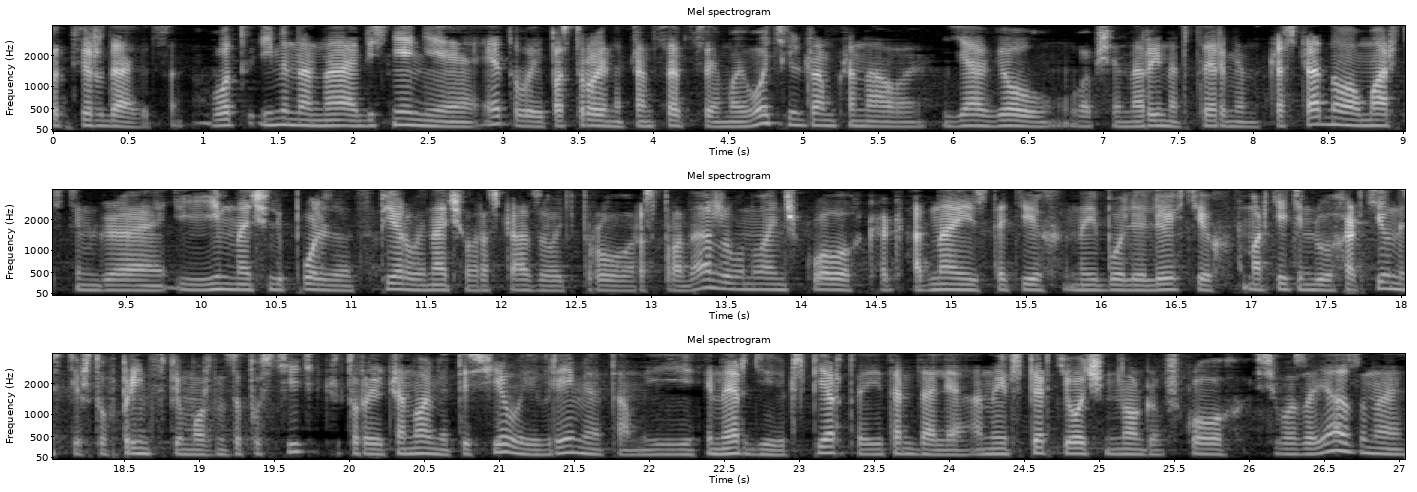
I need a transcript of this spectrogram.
подтверждаются. Вот именно на объяснение этого и построена концепция моего телеграм-канала. Я вел вообще на рынок термин каскадного маркетинга, и им начали пользоваться. Первый начал рассказывать про распродажи в онлайн-школах, как одна из таких наиболее легких маркетинговых активностей, что в принципе можно запустить, которая экономит и силы, и время, там, и энергию эксперта и так далее. А на эксперте очень много в школах всего завязано,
